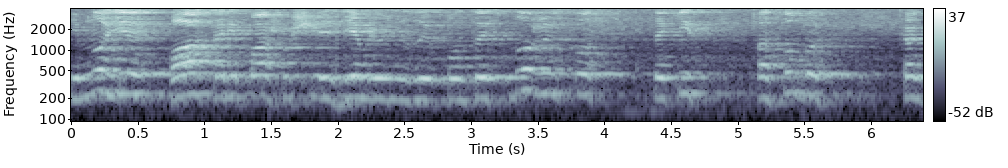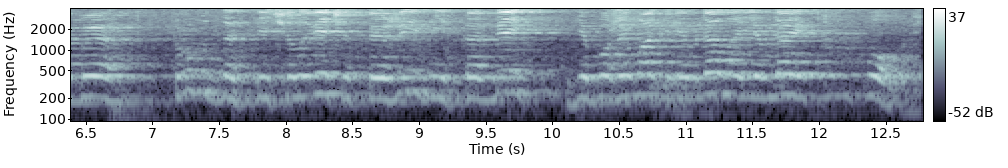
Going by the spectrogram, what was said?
и многие пахари, пашущие землю внизу икон, то есть множество таких особых как бы трудностей человеческой жизни и скорбей, где Божья Матерь являла и является помощь.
